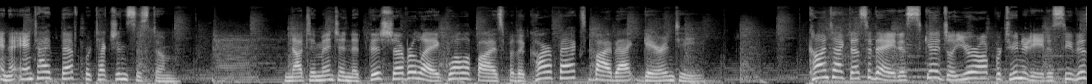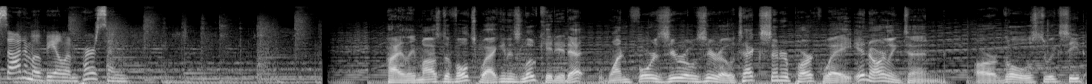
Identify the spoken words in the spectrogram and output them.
and an anti-theft protection system. Not to mention that this Chevrolet qualifies for the Carfax buyback guarantee. Contact us today to schedule your opportunity to see this automobile in person. Hiley Mazda Volkswagen is located at 1400 Tech Center Parkway in Arlington. Our goal is to exceed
